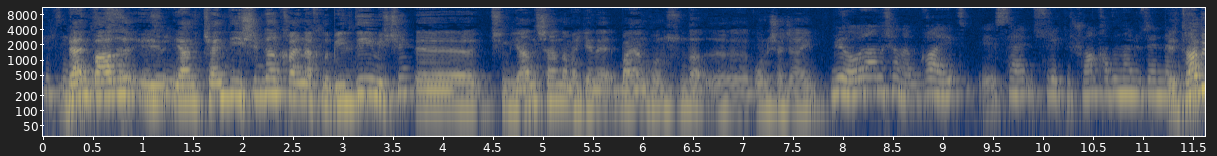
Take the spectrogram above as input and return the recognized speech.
Kimsenin Ben bazı şey e, yok. yani kendi işimden kaynaklı bildiğim için e, şimdi yanlış anlama gene bayan konusunda e, konuşacağım. Yok yanlış anladım. Gayet e, sen sürekli şu an kadınların üzerinden. E, tabii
